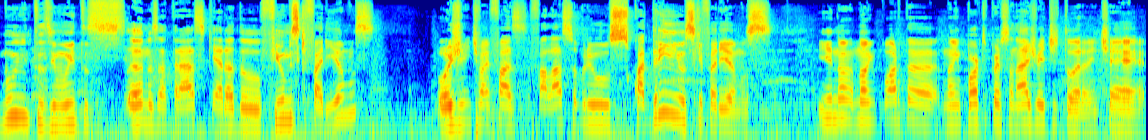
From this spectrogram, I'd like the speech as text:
muitos e muitos anos atrás, que era do filmes que faríamos. Hoje a gente vai faz- falar sobre os quadrinhos que faríamos. E não, não importa, não importa o personagem ou a editora, a gente é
